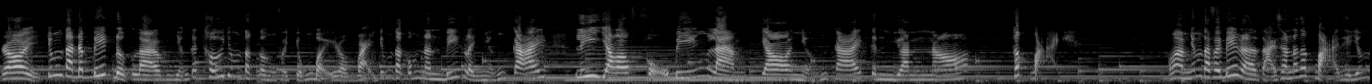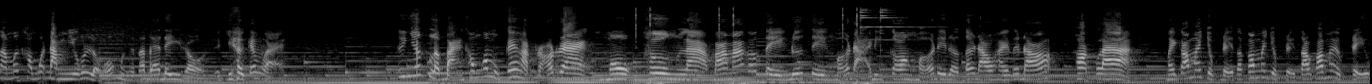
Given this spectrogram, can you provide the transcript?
Rồi, chúng ta đã biết được là những cái thứ chúng ta cần phải chuẩn bị rồi. Vậy chúng ta cũng nên biết là những cái lý do phổ biến làm cho những cái kinh doanh nó thất bại đúng không? Chúng ta phải biết là tại sao nó thất bại thì chúng ta mới không có đâm vô cái lỗ mà người ta đã đi rồi. Được chưa các bạn? Thứ nhất là bạn không có một kế hoạch rõ ràng. Một, thường là ba má có tiền, đưa tiền mở đại đi, con mở đi rồi tới đâu hay tới đó. Hoặc là mày có mấy chục triệu, tao có mấy chục triệu, tao có mấy chục triệu.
